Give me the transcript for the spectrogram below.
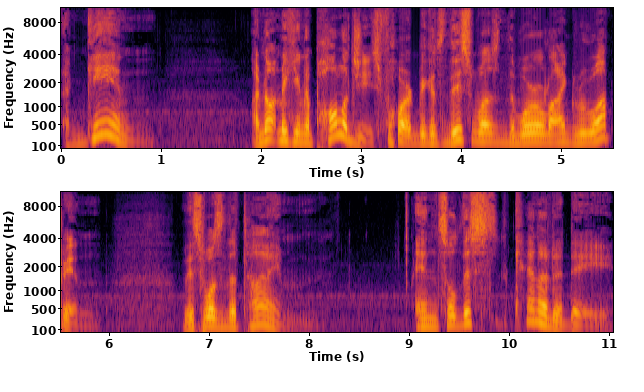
again, I'm not making apologies for it because this was the world I grew up in. This was the time. And so this Canada Day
